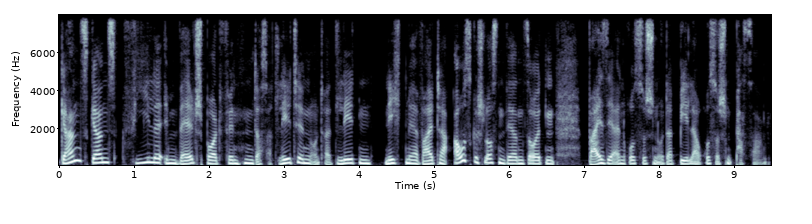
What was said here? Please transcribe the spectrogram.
ganz, ganz viele im Weltsport finden, dass Athletinnen und Athleten nicht mehr weiter ausgeschlossen werden sollten, weil sie einen russischen oder belarussischen Pass haben.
